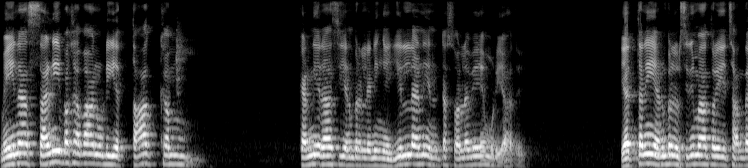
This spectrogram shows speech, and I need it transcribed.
மெயினாக சனி பகவானுடைய தாக்கம். கன்னிராசி அன்பர்களை நீங்கள் இல்லைன்னு என்கிட்ட சொல்லவே முடியாது. எத்தனை அன்பர்கள் சினிமா துறையை சார்ந்த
